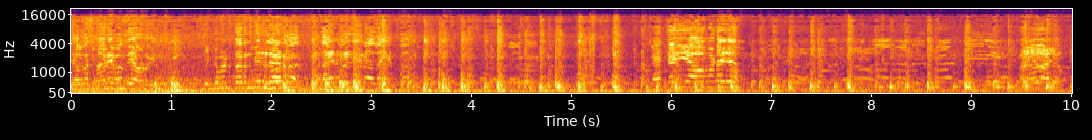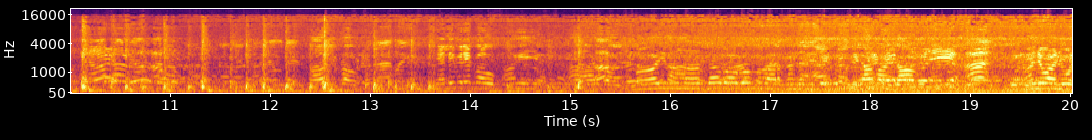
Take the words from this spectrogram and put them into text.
ਸਾਹਿਬ ਸਾਰੇ ਬੰਦੇ ਆਉਣਗੇ। ਇੱਕ ਮਿੰਟ ਤਰਨਵੀਰ ਲੈਣ ਲਾਈਨ ਵਿੱਚ ਕਰਾ ਦਾਂਗੇ ਆਪਾਂ। ਚਾਚਾ ਜੀ, ਆਓ ਮੜਾ ਜਾ ਚੱਲੀ ਵੀਰੇ, ਪਾਓ। ਆਜੋ ਆਜੋ।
